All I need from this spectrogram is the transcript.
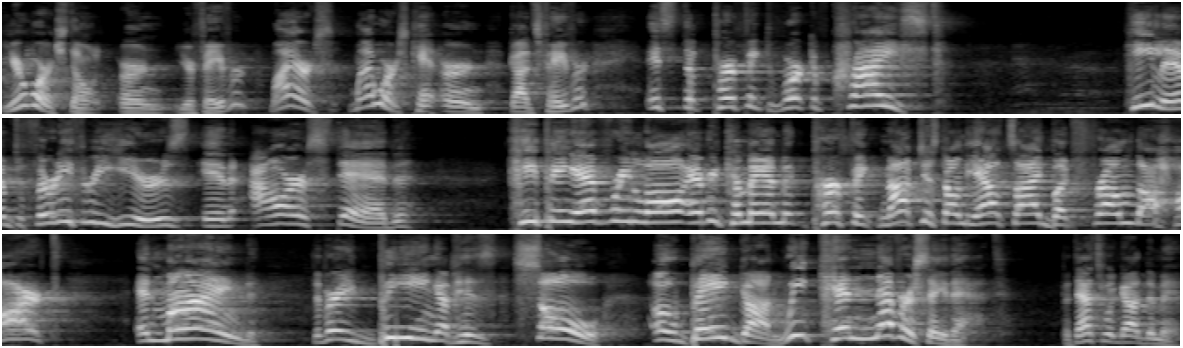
Your works don't earn your favor. My works, my works can't earn God's favor. It's the perfect work of Christ. He lived 33 years in our stead, keeping every law, every commandment perfect, not just on the outside, but from the heart and mind the very being of his soul, obeyed God. We can never say that, but that's what God demands.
